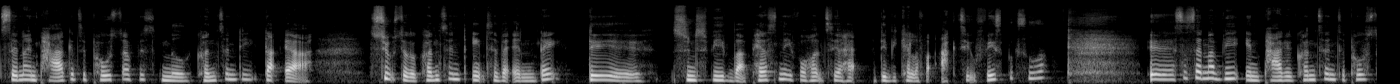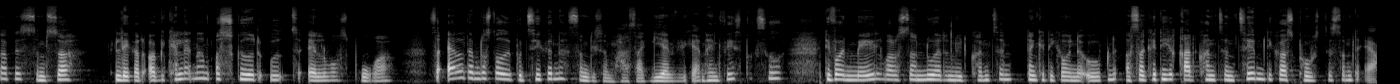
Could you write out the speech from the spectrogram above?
sender en pakke til Post Office med content i. Der er syv stykker content, en til hver anden dag. Det øh, synes vi var passende i forhold til at have det, vi kalder for aktive Facebook-sider. Øh, så sender vi en pakke content til Post Office, som så lægger det op i kalenderen og skyder det ud til alle vores brugere. Så alle dem, der stod i butikkerne, som ligesom har sagt, ja, vi vil gerne have en Facebook-side, de får en mail, hvor der står, nu er der nyt content, den kan de gå ind og åbne, og så kan de rette content til dem, de kan også poste det, som det er.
